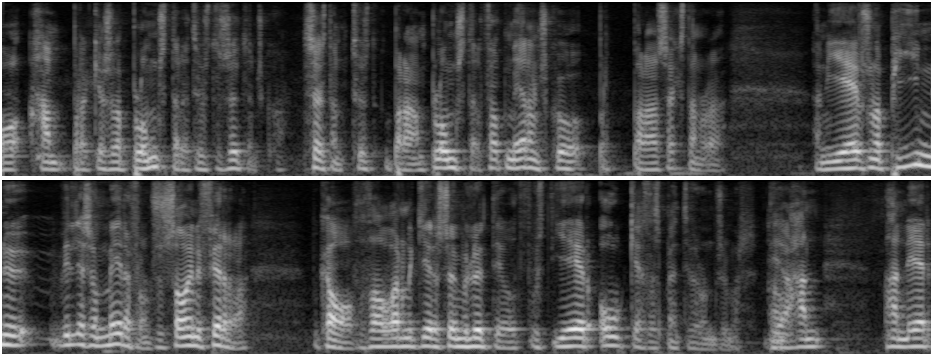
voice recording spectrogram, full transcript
Og hann bara gjör svo að blómstara 2017 sko, 16, 20, bara hann blómstara. Þannig er hann sko bara, bara 16 ára. Þannig ég hef svona pínu vilja sjá meira frá hann, svo sá henni fyrra KF, þá var hann að gera sömu hluti og veist, ég er ógæsla spennt fyrir honum sumar. Því að hann, hann er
